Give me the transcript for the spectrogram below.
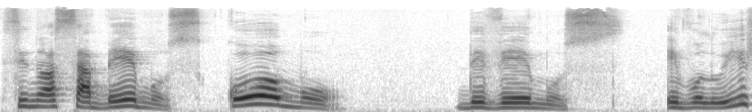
Se nós sabemos como devemos evoluir,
